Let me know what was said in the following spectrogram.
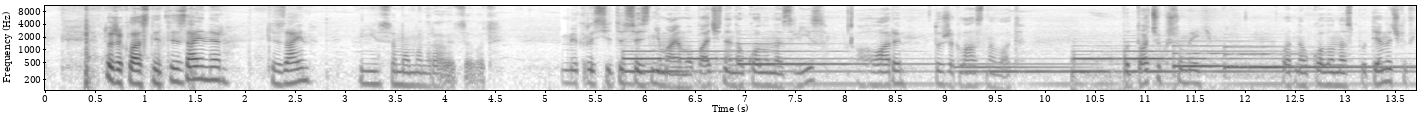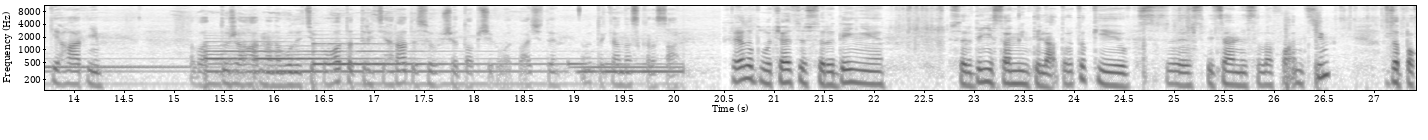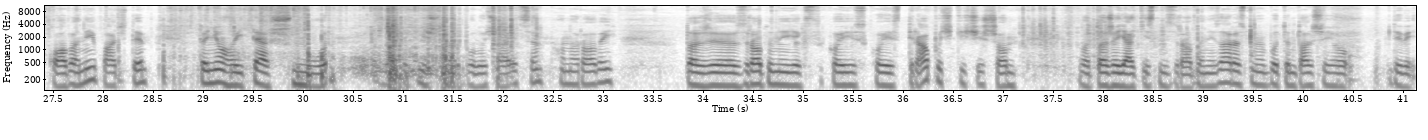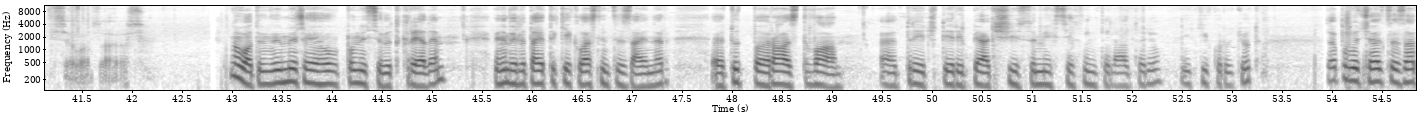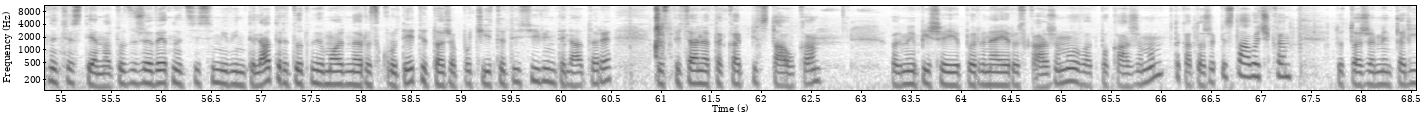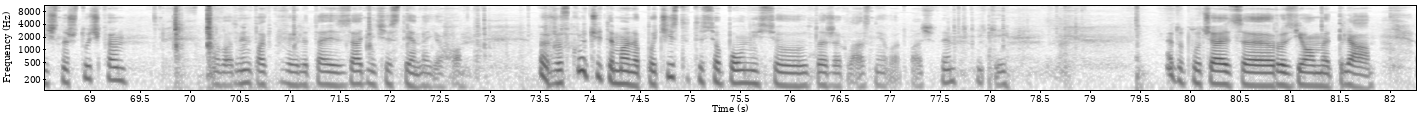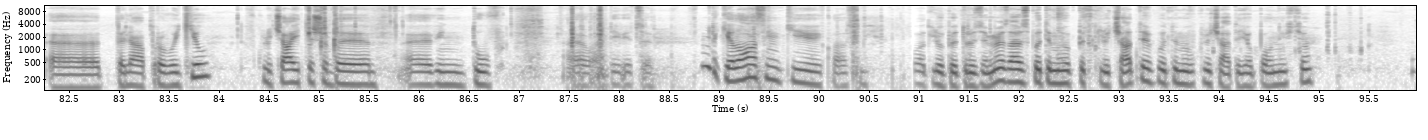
Дуже класний дизайнер. Дизайн. Мені самому подобається. От. Ми це все знімаємо. Бачите, навколо нас ліс, гори. Дуже класно. От. Поточок шумить. От навколо нас будиночки такі гарні. От, дуже гарна на вулиці погода, 30 градусів, взагалі топчик. От, бачите, От така у нас краса. Крило, виходить, всередині, всередині сам вентилятор. Такий в с- салафанці, запакований, бачите. До нього йде шнур. Ось такий шнур виходить, гоноровий. Теж зроблений як з якоїсь тряпочки чи що. От теж якісний зроблений. Зараз ми будемо далі його дивитися. От зараз. Ну от, ми вже його повністю відкрили. Він виглядає такий класний дизайнер. Е, Тут раз, два, е, три, чотири, п'ять, шість самих цих вентиляторів, які крутять. Це виходить задня частина. Тут вже видно ці самі вентилятори. Тут можна розкрутити, теж почистити ці вентилятори. Це спеціальна така підставка. От ми більше про неї розкажемо, от покажемо. Така теж підставочка. Тут теж металічна штучка. От, він так виглядає задня частина його. Ну, Розкручуйте, можна почистити все повністю. Дуже класний, от, бачите, який. І тут, виходить, розйоми для, е, для проводів. Включайте, щоб е, він дув. Е, от, дивіться. Ну, такий легасенький, класний. От, любі друзі, ми зараз будемо його підключати, будемо включати його повністю.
